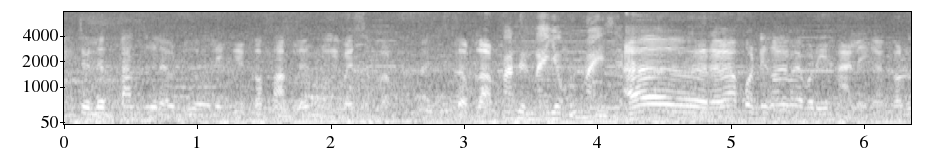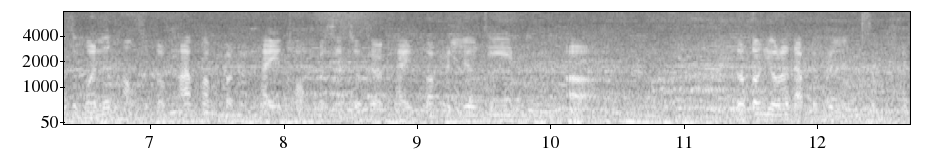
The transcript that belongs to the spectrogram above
ที่จะเลือกตั้งด้วยแล้วด้วยอะไรเงี้ยก็ฝากเรื่องนี้ไว้สำหรับสำหรับฝากถึงนายกคนใหม่ใช่ไหม เออนะครับคนที่เขาจะไปบริหารอะไรเงี้ยก็รู้สึกว่าเรื่องของสุขภาพความปลอดภัยของประชาชนชาวไทยก็เป็นเรื่องที่เออเราต้องยกระดับให้เป็นเรื่องที่สำคัญ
